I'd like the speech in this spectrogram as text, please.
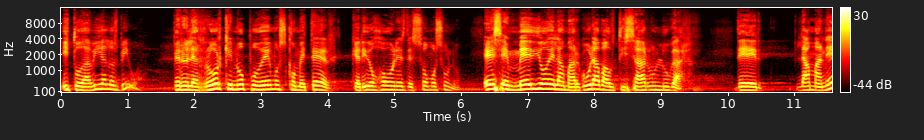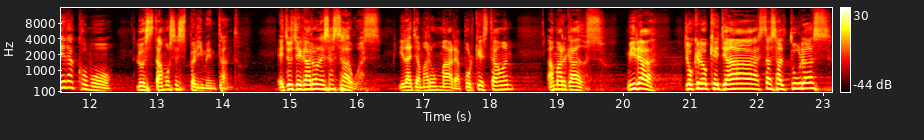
y todavía los vivo. Pero el error que no podemos cometer, queridos jóvenes de Somos Uno, es en medio de la amargura bautizar un lugar de la manera como lo estamos experimentando. Ellos llegaron a esas aguas y las llamaron Mara porque estaban amargados. Mira, yo creo que ya a estas alturas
